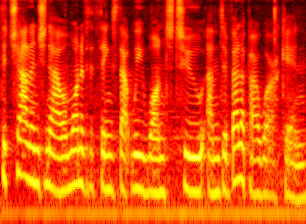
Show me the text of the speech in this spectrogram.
the challenge now and one of the things that we want to um, develop our work in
